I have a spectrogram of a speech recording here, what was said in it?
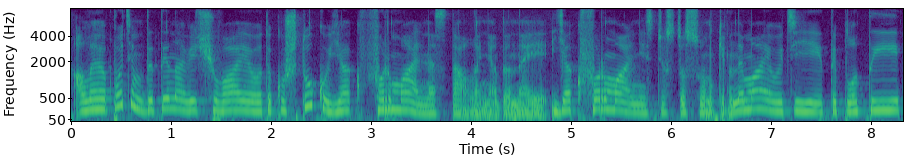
Але потім дитина відчуває таку штуку, як формальне ставлення до неї, як формальність у стосунків. Немає цієї теплоти,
